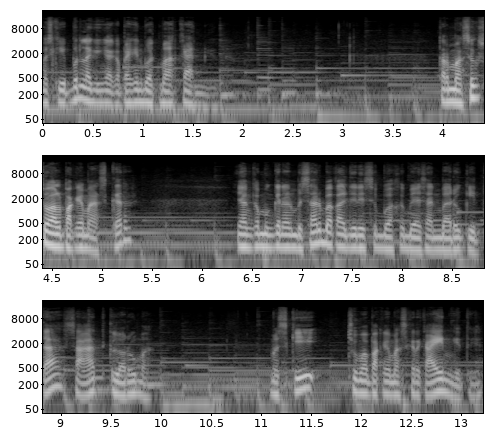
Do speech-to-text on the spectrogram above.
Meskipun lagi nggak kepengen buat makan. Gitu. Termasuk soal pakai masker, yang kemungkinan besar bakal jadi sebuah kebiasaan baru kita saat keluar rumah. Meski cuma pakai masker kain gitu ya.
